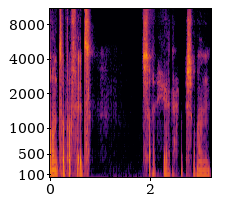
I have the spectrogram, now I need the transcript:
on top of it. So here, this one.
